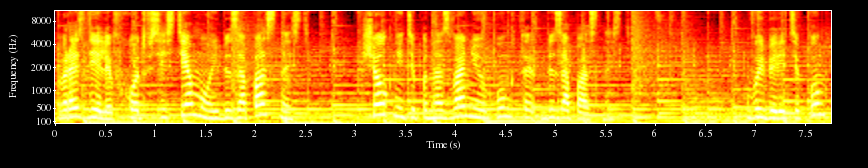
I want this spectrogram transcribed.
В разделе «Вход в систему и безопасность» щелкните по названию пункта «Безопасность». Выберите пункт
